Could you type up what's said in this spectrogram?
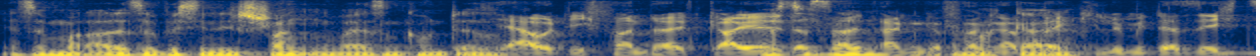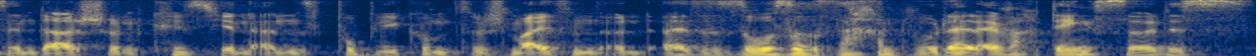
jetzt sag mal, alles so ein bisschen in die Schranken weisen konnte. Also, ja, und ich fand halt geil, dass er halt angefangen hat, bei Kilometer 16 da schon Küsschen ans Publikum zu schmeißen und also so, so Sachen, wo du halt einfach denkst, so, das,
